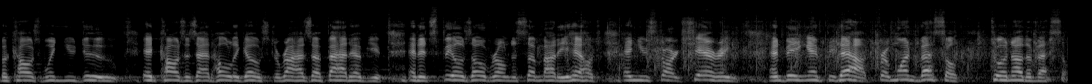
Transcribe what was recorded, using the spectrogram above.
because when you do, it causes that Holy Ghost to rise up out of you and it spills over onto somebody else and you start sharing and being emptied out from one vessel to another vessel.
